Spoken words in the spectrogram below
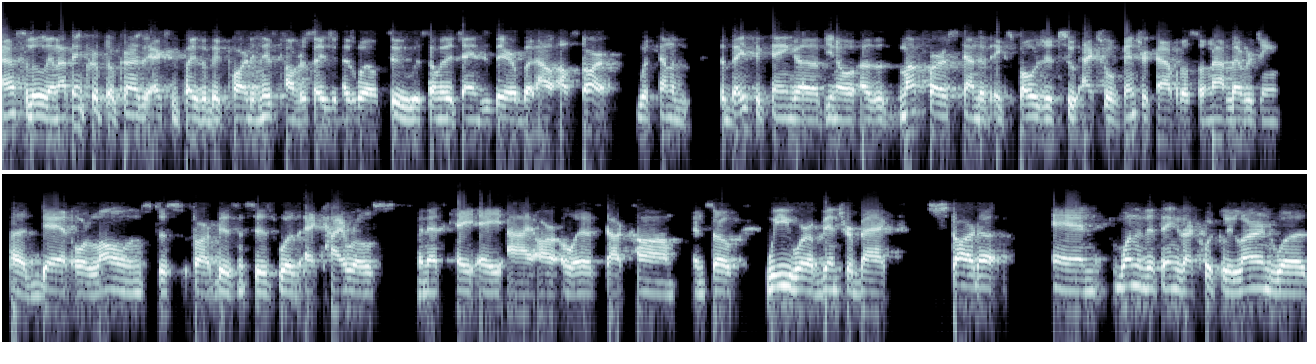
Absolutely, and I think cryptocurrency actually plays a big part in this conversation as well too, with some of the changes there. But I'll, I'll start with kind of the basic thing of you know uh, my first kind of exposure to actual venture capital, so not leveraging uh, debt or loans to start businesses, was at Kairos, and that's K A I R O S dot com. And so we were a venture backed startup and one of the things I quickly learned was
